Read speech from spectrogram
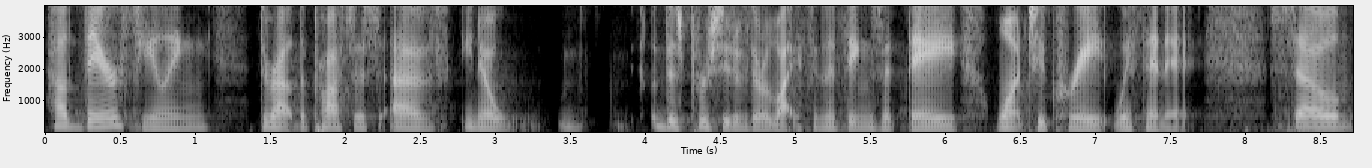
how they're feeling throughout the process of, you know, this pursuit of their life and the things that they want to create within it. So,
